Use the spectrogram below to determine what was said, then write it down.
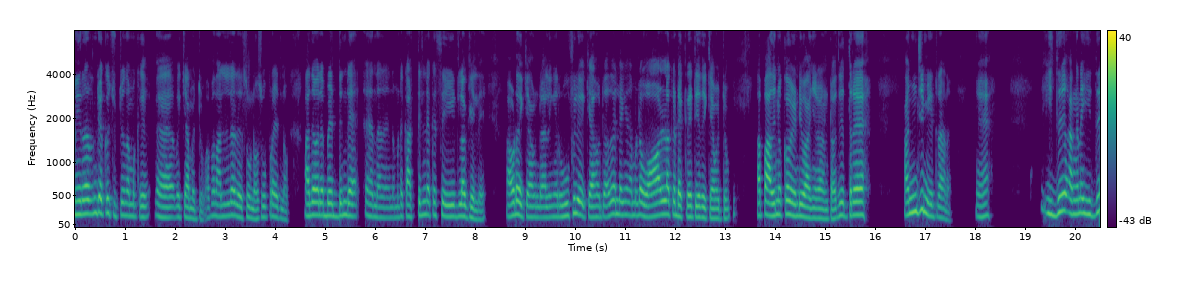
മിററിന്റെ ഒക്കെ ചുറ്റും നമുക്ക് വെക്കാൻ പറ്റും. അപ്പോൾ നല്ല രസമുണ്ടാവും സൂപ്പർ ആയിട്ടുണ്ടാവും. അതേപോലെ ബെഡിന്റെ എന്താണ് നമ്മുടെ കട്ടിലിന്റെ ഒക്കെ സൈഡിലൊക്കെ ഇല്ലേ അവിടെ വെക്കാൻ പറ്റും. അല്ലെങ്കിൽ റൂഫിൽ വെക്കാൻ പറ്റും. അതും അല്ലെങ്കിൽ നമ്മുടെ വാളിലൊക്കെ ഡെക്കറേറ്റ് ചെയ്ത് വെക്കാൻ പറ്റും. അപ്പോൾ അതിനൊക്കെ വേണ്ടി വാങ്ങിയതാണ് കേട്ടോ അത് ഇത്ര അഞ്ച് മീറ്റർ ആണ്. ഏ ഇത് അങ്ങനെ ഇത്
